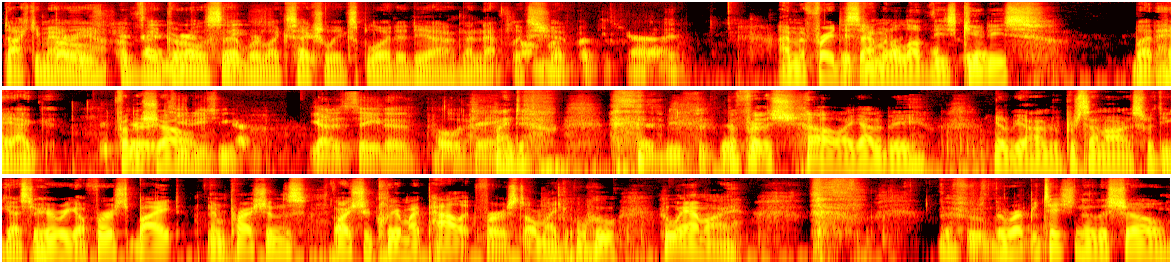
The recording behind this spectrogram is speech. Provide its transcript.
documentary Oh, of the that girls that were like sexually exploited. Yeah, the Netflix Oh my shit. god. I'm afraid to Did say I'm going to watch love these cuties, but hey, I for the Carrot show, cuties, you got you got to say the whole thing. I do. Be But for the show, I gotta be, gotta be hundred percent honest with you guys. So here we go. First bite, impressions. Oh, I should clear my palate first. Oh my, who, who am I? the, the reputation of the show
